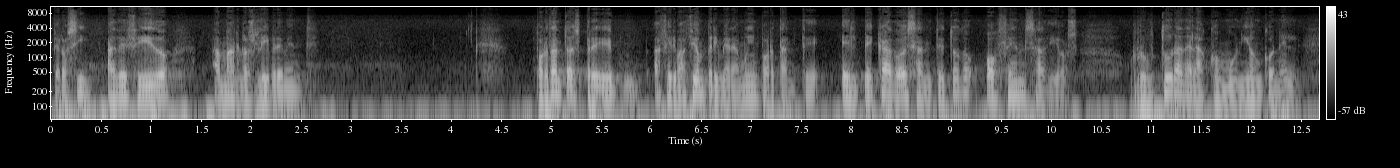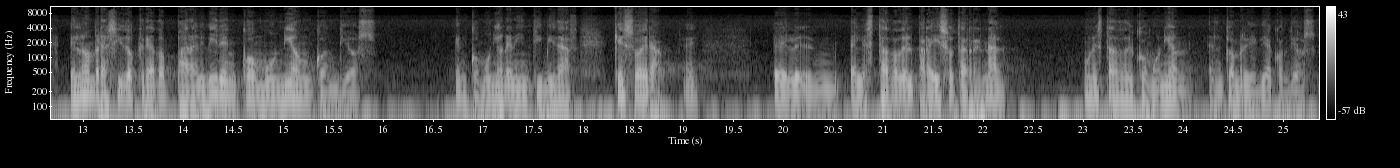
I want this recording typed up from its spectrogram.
Pero sí, ha decidido amarnos libremente. Por tanto, eh, afirmación primera, muy importante, el pecado es ante todo ofensa a Dios, ruptura de la comunión con Él. El hombre ha sido creado para vivir en comunión con Dios, en comunión, en intimidad, que eso era ¿eh? el, estado del paraíso terrenal, un estado de comunión en el que hombre vivía con Dios.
